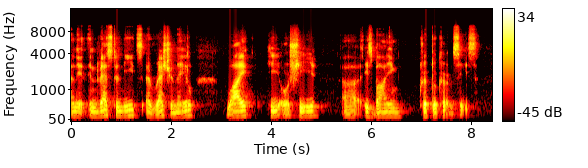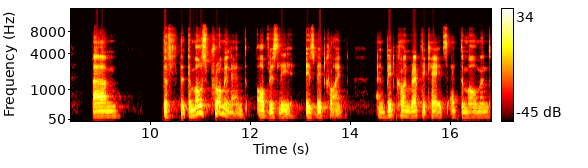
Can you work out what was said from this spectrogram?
an investor needs a rationale why he or she uh, is buying cryptocurrencies. Um, the, the, the most prominent, obviously, is Bitcoin and Bitcoin replicates at the moment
